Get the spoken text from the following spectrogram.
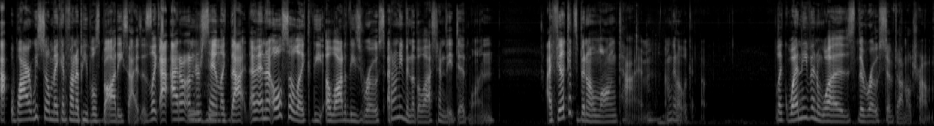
I, why are we still making fun of people's body sizes? Like, I, I don't understand Mhm. like that. And also like the a lot of these roasts. I don't even know the last time they did one. I feel like it's been a long time. I'm gonna look it up. Like when even was the roast of Donald Trump?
